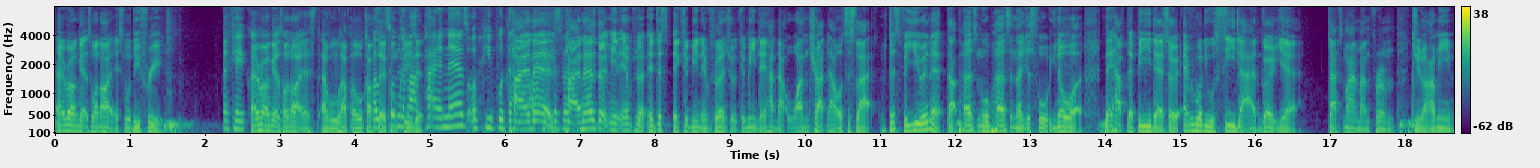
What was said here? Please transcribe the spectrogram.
Everyone gets one artist. We'll do three. Okay, cool. Everyone gets one artist, and we'll have we'll come Are to we a talking conclusion. about pioneers or people that Pioneers, relevant? pioneers don't mean influ. It just it could mean influential. It could mean they had that one track that was just like just for you in it. That personal person that just thought, you know what, they have to be there, so everybody will see that and go, yeah, that's my man from. Do you know what I mean?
